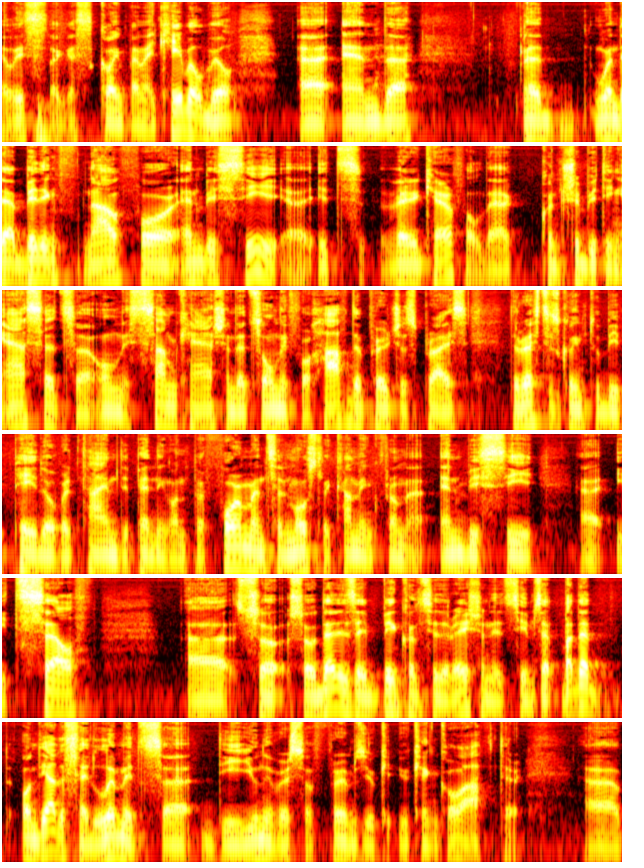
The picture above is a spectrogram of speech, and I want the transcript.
at least I guess going by my cable bill. Uh, and uh, uh, when they're bidding now for NBC, uh, it's very careful. They're contributing assets, only some cash, and that's only for half the purchase price. The rest is going to be paid over time, depending on performance, and mostly coming from NBC itself. so, so that is a big consideration, it seems. But that on the other side, limits uh, the universe of firms you, you can go after. Uh,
